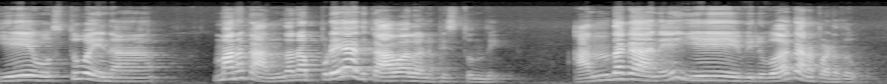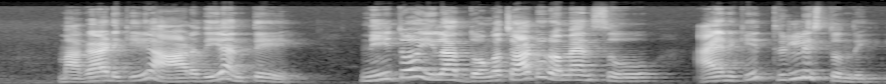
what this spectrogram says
ఏ వస్తువైనా మనకు అందనప్పుడే అది కావాలనిపిస్తుంది. అందగానే ఏ విలువ కనపడదు. మగాడికి ఆడది అంతే. నీతో ఇలా దొంగచాటు రొమాన్సు ఆయనకి థ్రిల్ ఇస్తుంది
